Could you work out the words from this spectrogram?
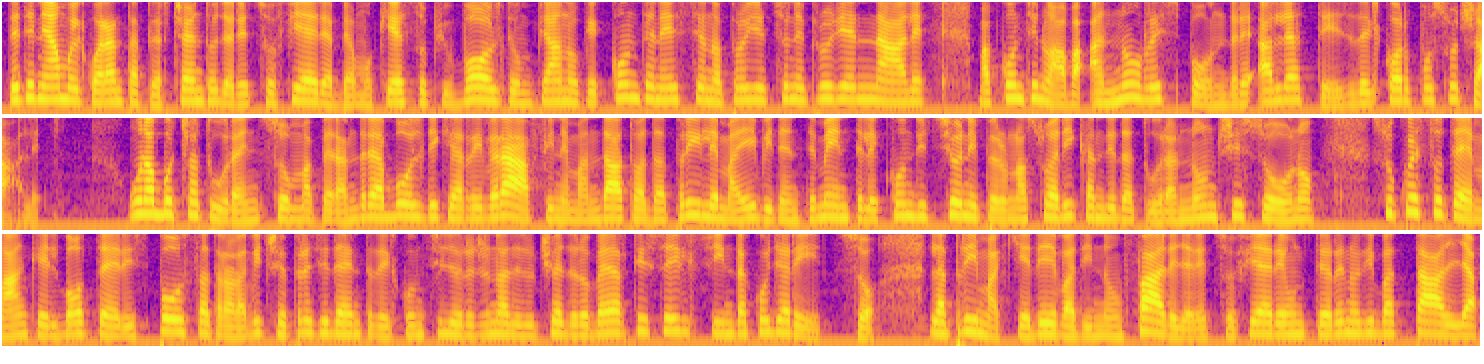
Deteniamo il 40% di Arezzo Fieri, abbiamo chiesto più volte un piano che contenesse una proiezione pluriennale, ma continuava a non rispondere alle attese del corpo sociale. Una bocciatura, insomma, per Andrea Boldi che arriverà a fine mandato ad aprile, ma evidentemente le condizioni per una sua ricandidatura non ci sono. Su questo tema anche il botta è risposta tra la vicepresidente del Consiglio regionale Lucia De Robertis e il sindaco di Arezzo. La prima chiedeva di non fare di Arezzo Fiere un terreno di battaglia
